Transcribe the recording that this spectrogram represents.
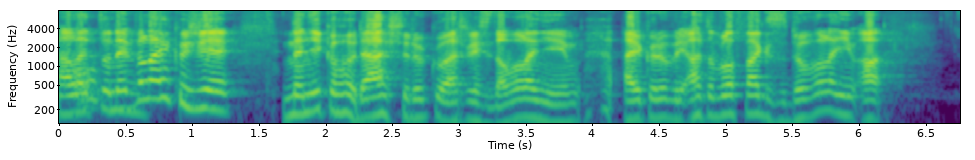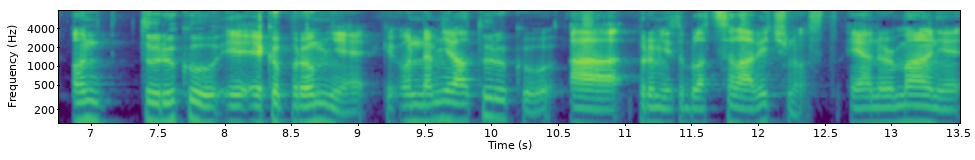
ale to nebylo jako, že na někoho dáš ruku a řekneš s dovolením a jako dobrý, ale to bylo fakt s dovolením a on tu ruku, jako pro mě, on na mě dal tu ruku a pro mě to byla celá věčnost. Já normálně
